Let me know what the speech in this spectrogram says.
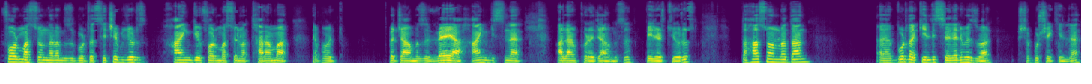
Formasyonlarımızı burada seçebiliyoruz. Hangi formasyona tarama yapacağımızı veya hangisine alarm kuracağımızı belirtiyoruz. Daha sonradan e, buradaki listelerimiz var. İşte bu şekilde.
